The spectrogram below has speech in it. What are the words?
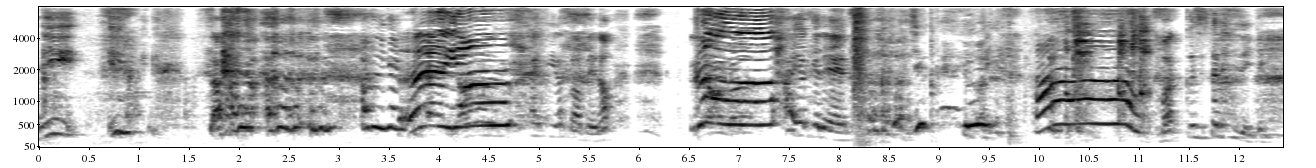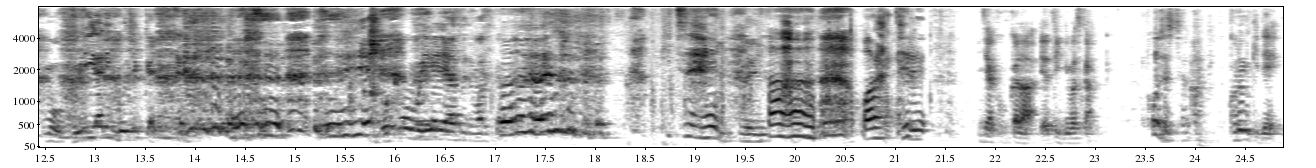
2 3あと2回うん四はいせーのはい OK です。あマックスチャレンジでいってもう無理やり50回ですね僕も無理やりやらせてますから。ーきついあー笑ってるじゃあここからやって。いきますかこうでしたあこの向きで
